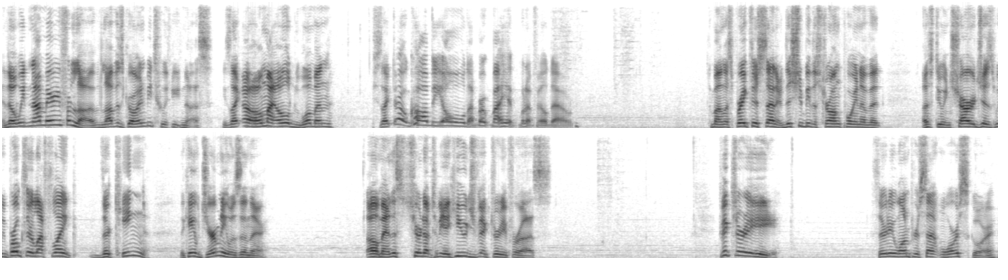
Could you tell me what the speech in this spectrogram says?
And though we did not marry for love, love is growing between us. He's like, oh, my old woman. She's like, don't call me old. I broke my hip when I fell down. Come on, let's break their center. This should be the strong point of it. Us doing charges. We broke their left flank. Their king, the king of Germany was in there. Oh man, this turned out to be a huge victory for us. Victory! 31% war score.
